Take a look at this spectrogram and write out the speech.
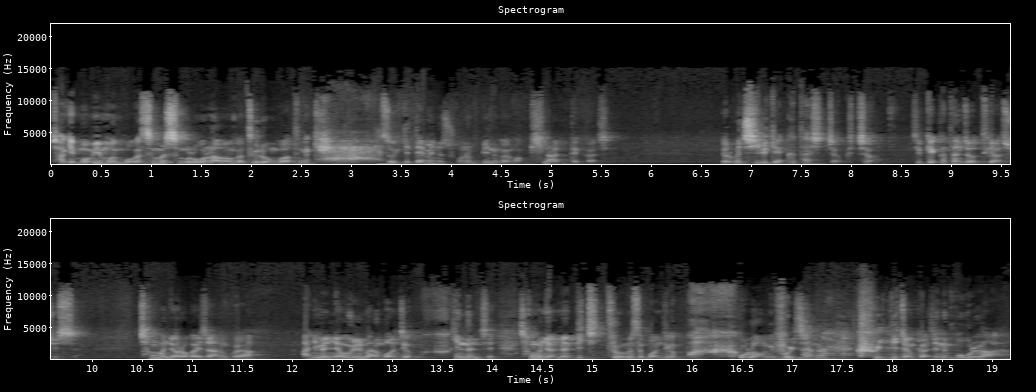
자기 몸이 뭐, 뭐가 스물스물 올라오는 거 더러운 거 같은 게 계속 이렇게 떼미는 수건을 미는 거예요. 막 피날 때까지. 여러분 집이 깨끗하시죠? 그쵸? 집 깨끗한지 어떻게 알 수 있어요? 창문 열어봐야지 아는 거야. 아니면요 얼마나 먼지가 막 있는지 창문 열면 빛이 들어오면서 먼지가 막 올라오는 게 보이잖아. 그거 있기 전까지는 몰라.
